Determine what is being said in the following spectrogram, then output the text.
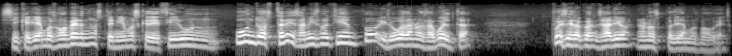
Si queríamos movernos, teníamos que decir un 1, 2, 3 al mismo tiempo y luego darnos la vuelta, pues de lo contrario no nos podíamos mover.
